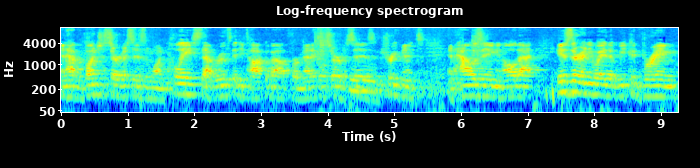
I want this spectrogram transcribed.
and have a bunch of services in one place. That roof that you talk about for medical services and treatment and housing and all that. Is there any way that we could bring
